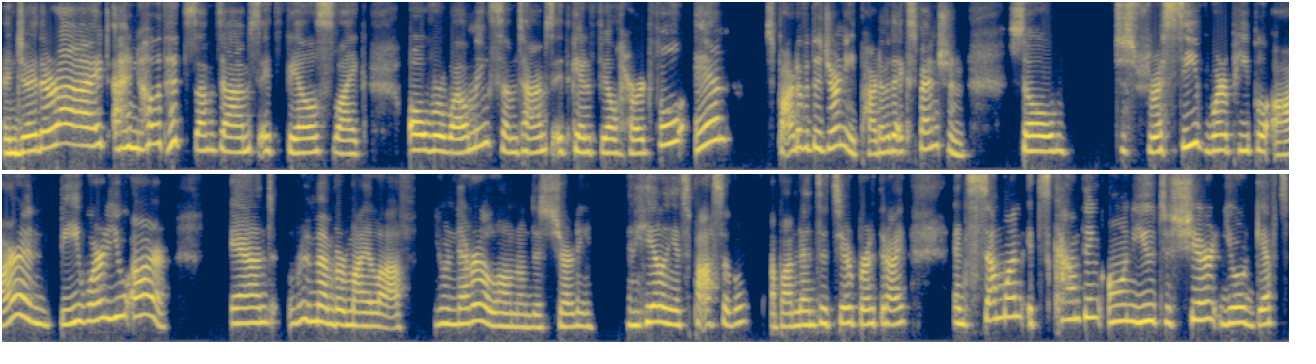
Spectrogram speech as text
enjoy the ride. I know that sometimes it feels like overwhelming, sometimes it can feel hurtful, and it's part of the journey, part of the expansion. So just receive where people are and be where you are. And remember, my love, you're never alone on this journey, and healing is possible. Abundance, it's your birthright. And someone, it's counting on you to share your gifts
